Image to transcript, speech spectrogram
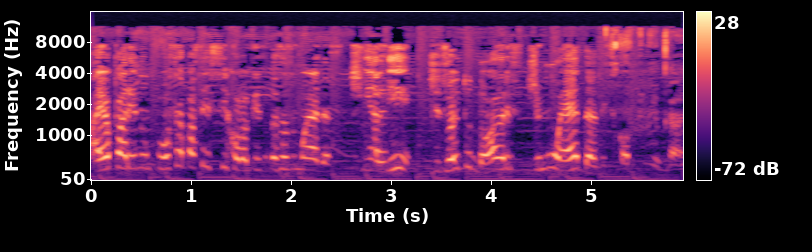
Aí eu parei num posto, abasteci, coloquei todas as moedas. Tinha ali 18 dólares de moeda nesse copinho, cara.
